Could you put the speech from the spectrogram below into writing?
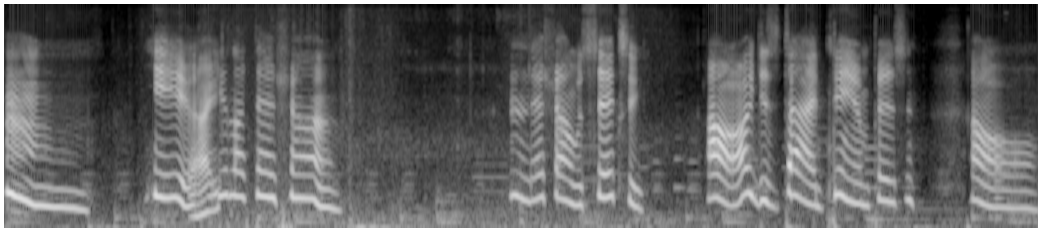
Hmm. Yeah, you like that shot? Hmm, that shot was sexy. Oh, I just died, damn person. Oh.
